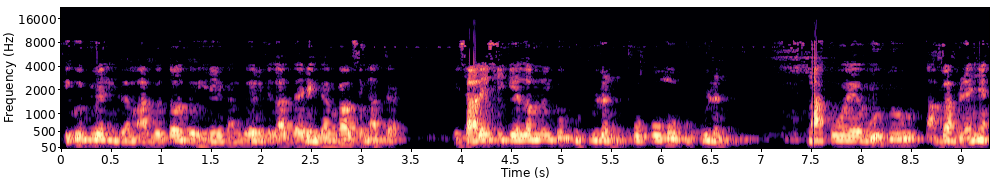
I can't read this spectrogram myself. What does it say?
Diuduen dalam anggota dohiri kang dohiri fil adari dalam kau sing adar. Misalnya si kelem itu bubulen, pupumu bubulen. Nak kue wudu tambah belanya,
